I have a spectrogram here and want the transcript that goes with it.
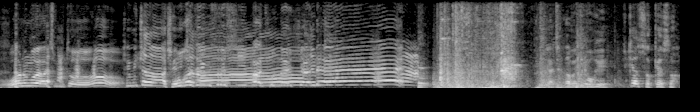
뭐 하는 거야 아침부터? 재밌잖아 재밌잖아. 뭐가 재밌어 씨발. 존나 유치한데 야 잠깐만 여기 꼈어 꼈어.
